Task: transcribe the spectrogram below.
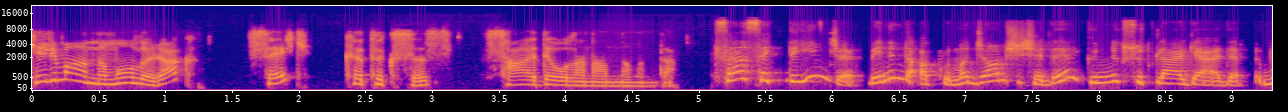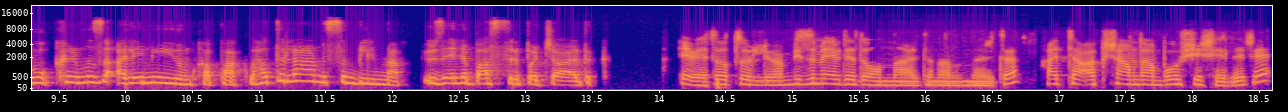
Kelime anlamı olarak sek, katıksız, sade olan anlamında. Sen sek deyince benim de aklıma cam şişede günlük sütler geldi. Bu kırmızı alüminyum kapaklı hatırlar mısın bilmem. Üzerine bastırıp açardık. Evet hatırlıyorum. Bizim evde de onlardan alınırdı. Hatta akşamdan boş şişeleri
